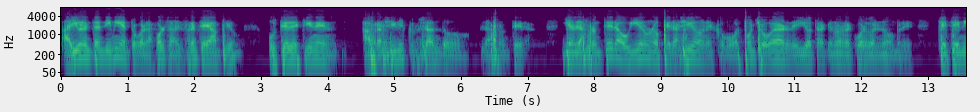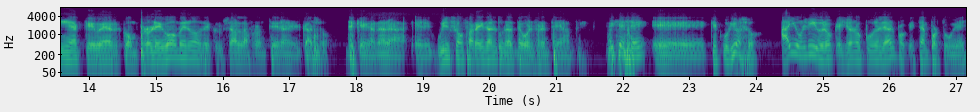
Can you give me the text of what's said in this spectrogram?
hay un entendimiento con la fuerza del Frente Amplio, ustedes tienen a Brasil cruzando la frontera. Y en la frontera hubieron operaciones como el Poncho Verde y otra que no recuerdo el nombre, que tenía que ver con prolegómenos de cruzar la frontera en el caso de que ganara el Wilson Ferreira Aldunate o el Frente Amplio. Fíjese, eh, qué curioso. Hay un libro que yo no pude leer porque está en portugués,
